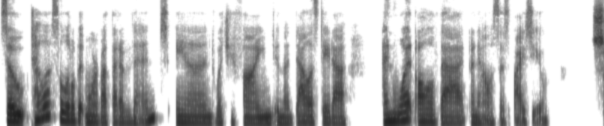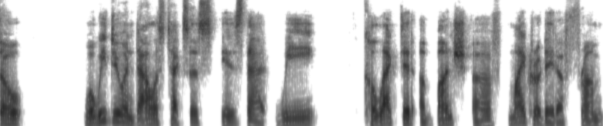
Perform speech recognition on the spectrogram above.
So tell us a little bit more about that event and what you find in the Dallas data and what all of that analysis buys you. So what we do in Dallas, Texas is that we collected a bunch of microdata from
